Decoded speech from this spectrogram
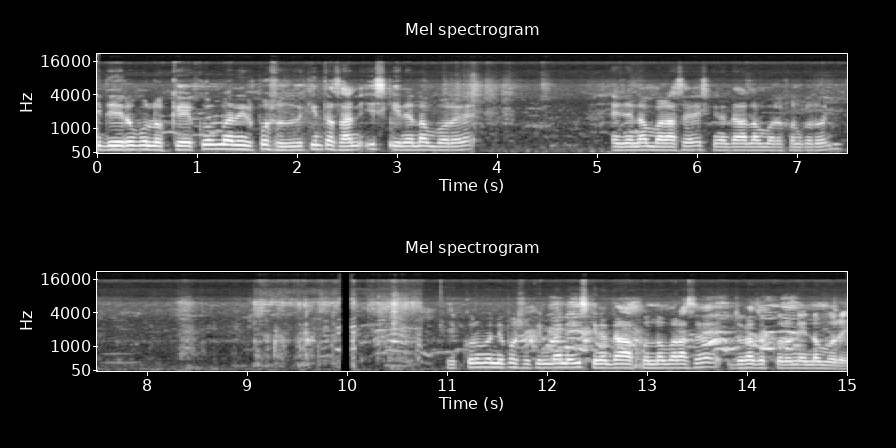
ঈদের উপলক্ষে কোরবানির পশু যদি কিনতে চান স্ক্রিনের নম্বরে, এই যে নাম্বার আছে, স্ক্রিনে দেওয়া নম্বরে ফোন করুন। কোরবানির কোরবানি পশু কিনবেন স্ক্রিনে দেওয়া ফোন নম্বর আছে, যোগাযোগ করুন এই নম্বরে।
